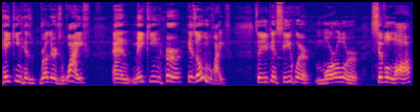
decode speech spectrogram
taking his brother's wife and making her his own wife. So you can see where moral or civil law,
